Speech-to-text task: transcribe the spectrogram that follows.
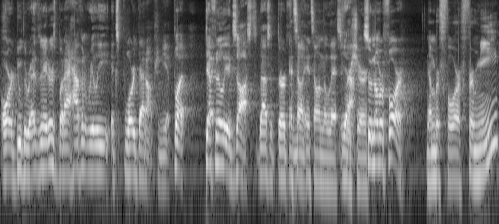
or do the resonators. But I haven't really explored that option yet. But definitely exhaust. That's a third it's me. on it's on the list yeah. for sure. So number four. Number four for me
